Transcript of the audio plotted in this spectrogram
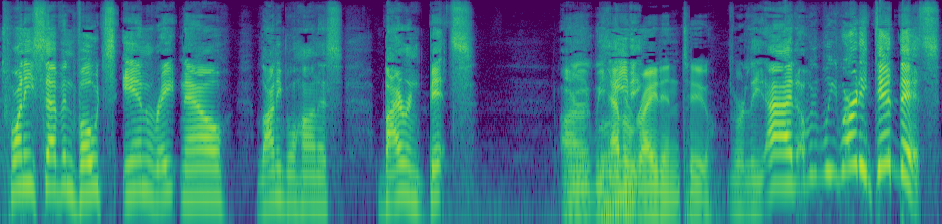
27 votes in right now. Lonny Bohonos, Byron Bitz. Are We, we have a write in too. We're lead. Uh, we already did this.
